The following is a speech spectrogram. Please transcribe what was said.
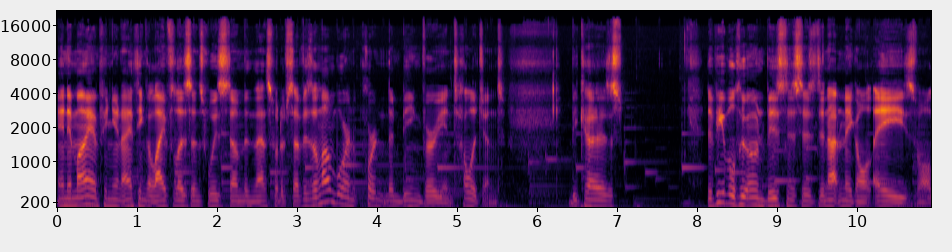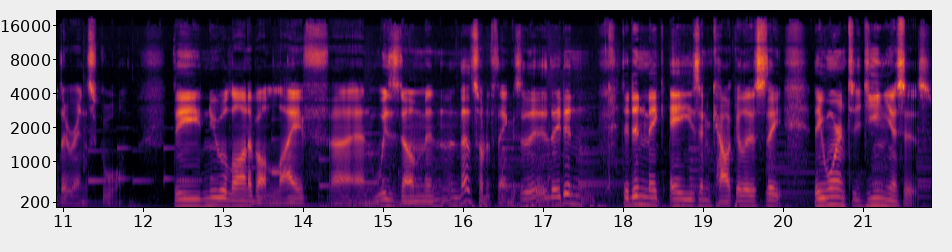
And in my opinion, I think life lessons, wisdom, and that sort of stuff is a lot more important than being very intelligent. Because the people who own businesses did not make all A's while they were in school they knew a lot about life uh, and wisdom and, that sort of thing. So they, they didn't they didn't make A's in calculus. They they weren't geniuses,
